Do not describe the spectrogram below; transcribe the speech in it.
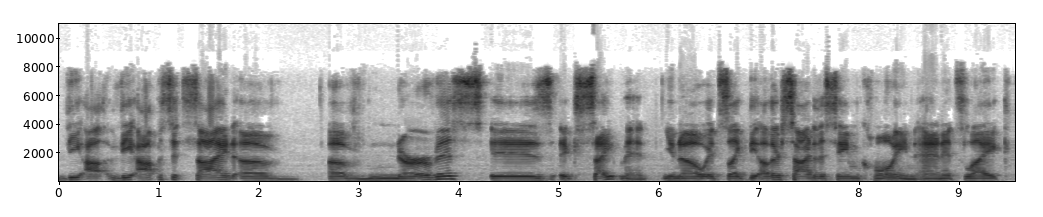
the uh, the opposite side of of nervous is excitement. You know, it's like the other side of the same coin, and it's like.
